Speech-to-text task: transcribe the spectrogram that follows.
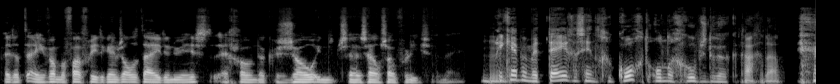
Dat een van mijn favoriete games alle tijden nu is. En gewoon dat ik er zo in zelf zou verliezen. Nee. Ik heb hem met tegenzin gekocht onder groepsdruk. Graag gedaan.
